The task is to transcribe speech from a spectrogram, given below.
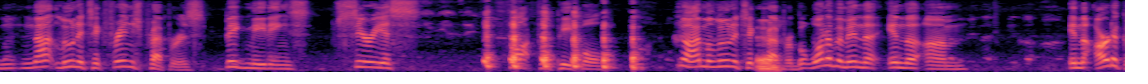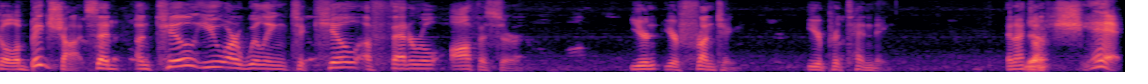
not lunatic fringe preppers, big meetings, serious, thoughtful people No, I'm a lunatic Yeah. prepper, but one of them in the in the um in the article, a big shot said, "Until you are willing to kill a federal officer, you're you're fronting, you're pretending." And I thought, Yeah. "Shit."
